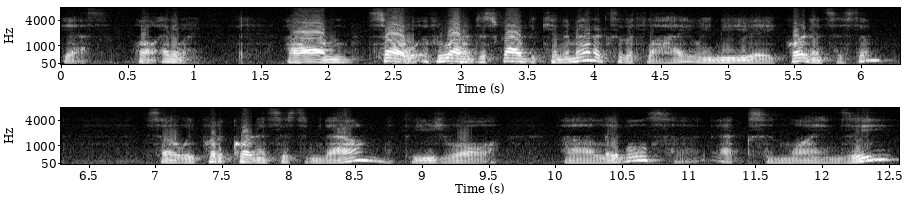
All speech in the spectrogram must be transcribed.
Yes. Well, anyway. Um, so, if we want to describe the kinematics of the fly, we need a coordinate system. So we put a coordinate system down with the usual uh, labels, uh, x and y and z.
